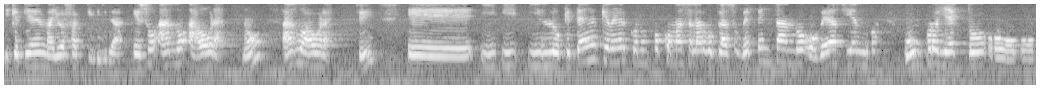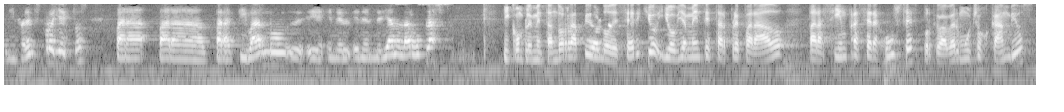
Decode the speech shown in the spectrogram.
y que tienen mayor factibilidad? Eso hazlo ahora, ¿no? Hazlo ahora. ¿Sí? Eh, y, y, lo que tenga que ver con un poco más a largo plazo, ve pensando o ve haciendo un proyecto o, diferentes proyectos para, para, para activarlo eh, en el, en el mediano largo plazo. Y complementando rápido lo de Sergio y obviamente estar preparado para siempre hacer ajustes porque va a haber muchos cambios.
